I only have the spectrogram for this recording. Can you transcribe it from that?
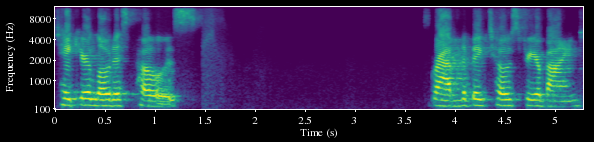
Take your lotus pose. Grab the big toes for your bind.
